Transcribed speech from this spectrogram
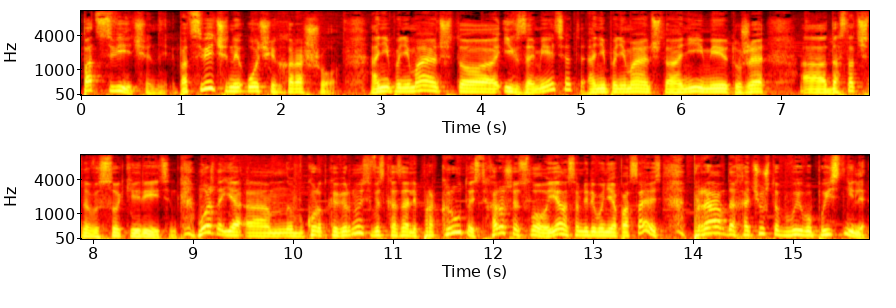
подсвечены. Подсвечены очень хорошо. Они понимают, что их заметят, они понимают, что они имеют уже а, достаточно высокий рейтинг. Можно я ам, коротко вернусь? Вы сказали про крутость. Хорошее слово. Я на самом деле его не опасаюсь. Правда, хочу, чтобы вы его пояснили.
